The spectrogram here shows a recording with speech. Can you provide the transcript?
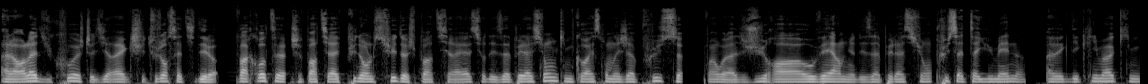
Alors là, du coup, je te dirais que je suis toujours cette idée-là. Par contre, je partirais plus dans le sud, je partirais sur des appellations qui me correspondent déjà plus. Enfin voilà, Jura, Auvergne, des appellations plus à taille humaine, avec des climats qui me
